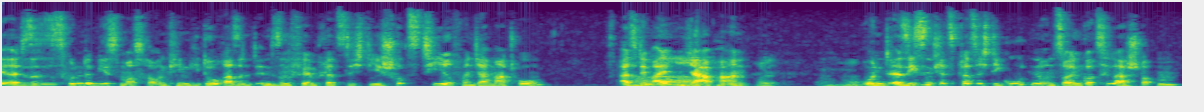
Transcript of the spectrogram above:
äh, dieses, Hundebiest, Mothra und King Ghidorah sind in diesem Film plötzlich die Schutztiere von Yamato. Also dem Ah. alten Japan. Mhm. Und äh, sie sind jetzt plötzlich die Guten und sollen Godzilla stoppen.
